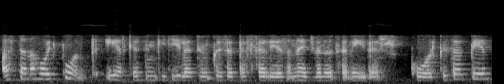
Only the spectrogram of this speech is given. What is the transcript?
Aztán, ahogy pont érkezünk így életünk közepe felé, ez a 40-50 éves kor közepén,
